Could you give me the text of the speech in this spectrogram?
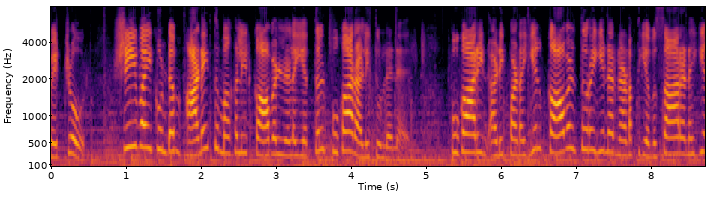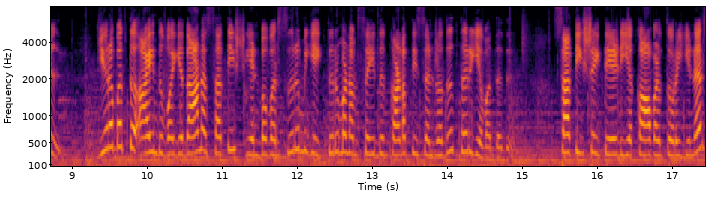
பெற்றோர் ஸ்ரீவைகுண்டம் அனைத்து மகளிர் காவல் நிலையத்தில் புகார் அளித்துள்ளனர். புகாரின் அடிப்படையில் காவல்துறையினர் நடத்திய விசாரணையில் இருபத்து ஐந்து வயதான சதீஷ் என்பவர் சிறுமியை திருமணம் செய்து கடத்தி சென்றது தெரிய வந்தது சதீஷை தேடிய காவல்துறையினர்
